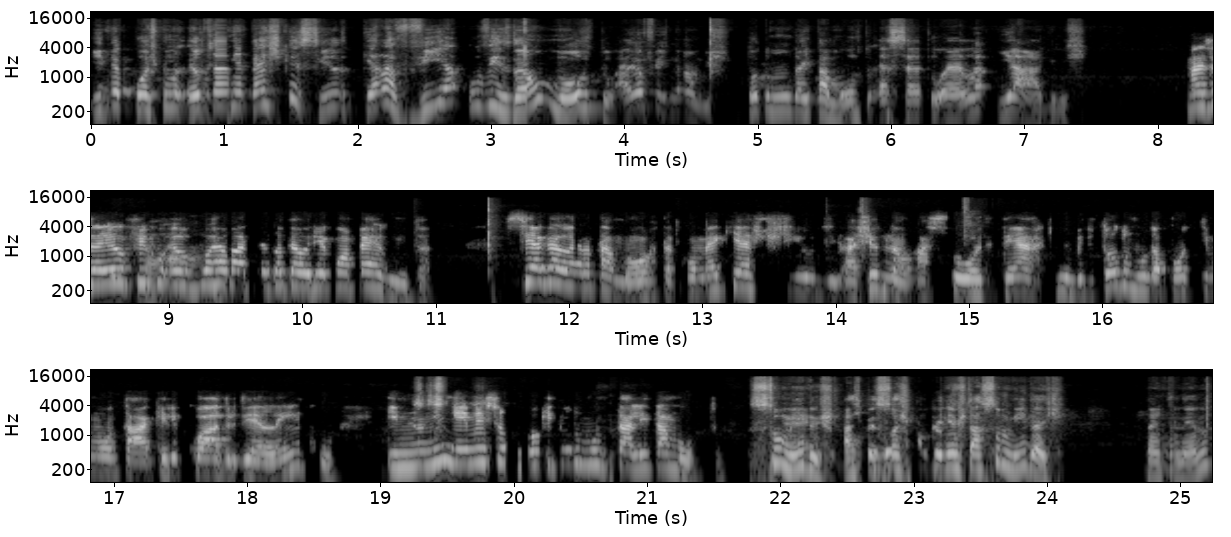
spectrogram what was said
E depois, eu tinha até esquecido que ela via o Visão morto. Aí eu fiz, não, bicho, todo mundo aí tá morto, exceto ela e a Agnes. Mas aí eu fico, eu vou rebater a tua teoria com uma pergunta. Se a galera tá morta, como é que a Shield, a Shield não, a Sword tem arquivo de todo mundo a ponto de montar aquele quadro de elenco e ninguém mencionou que todo mundo que tá ali tá morto? Sumidos. As pessoas poderiam estar sumidas. Tá entendendo?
